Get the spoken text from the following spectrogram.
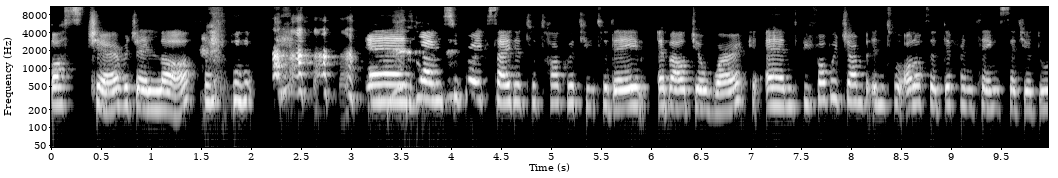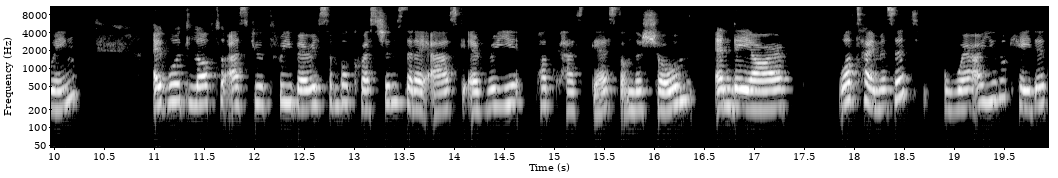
boss chair, which I love. and yeah, I'm super excited to talk with you today about your work. And before we jump into all of the different things that you're doing, I would love to ask you three very simple questions that I ask every podcast guest on the show. And they are what time is it? Where are you located?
